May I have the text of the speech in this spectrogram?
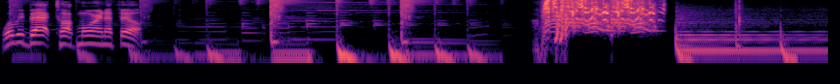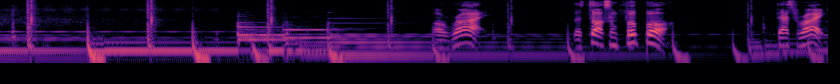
We'll be back, talk more NFL. Let's talk some football. That's right.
